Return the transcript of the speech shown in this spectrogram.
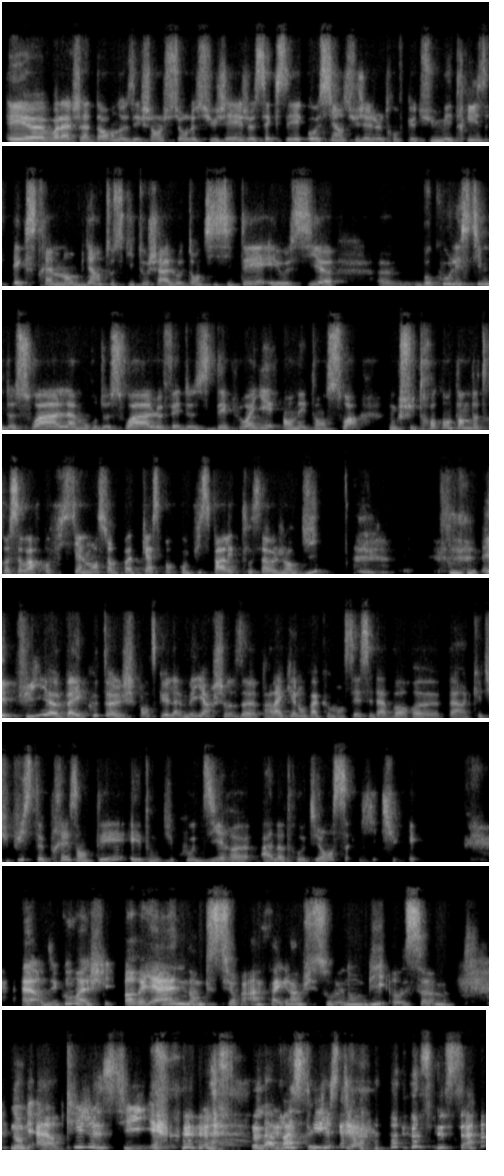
Et euh, voilà, j'adore nos échanges sur le sujet. Je sais que c'est aussi un sujet, je trouve, que tu maîtrises extrêmement bien, tout ce qui touche à l'authenticité et aussi euh, beaucoup l'estime de soi, l'amour de soi, le fait de se déployer en étant soi. Donc, je suis trop contente de te recevoir officiellement sur le podcast pour qu'on puisse parler de tout ça aujourd'hui. Et puis, euh, bah, écoute, euh, je pense que la meilleure chose euh, par laquelle on va commencer, c'est d'abord ben, que tu puisses te présenter et donc du coup dire à notre audience qui tu es. Alors, du coup, moi, je suis Oriane. Donc, sur Instagram, je suis sous le nom Be Awesome. Donc, alors, qui je suis? La vaste question. c'est ça.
